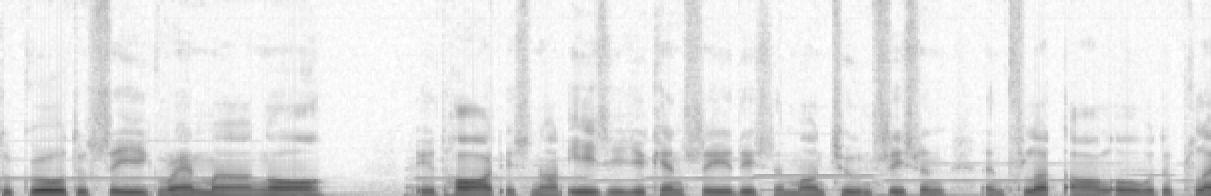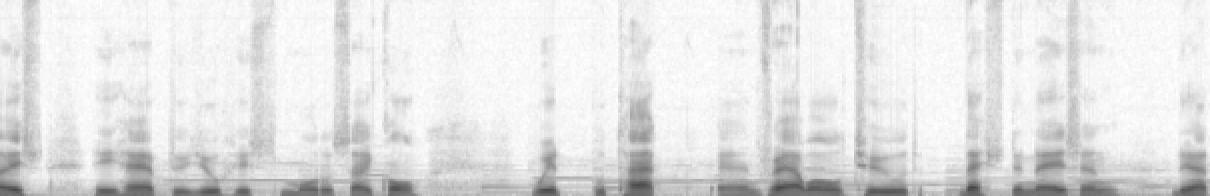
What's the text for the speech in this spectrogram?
to go to see Grandma Ngor. It's hard, it's not easy. You can see this monsoon season and flood all over the place. He had to use his motorcycle with Pou Tak and travel to destination that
